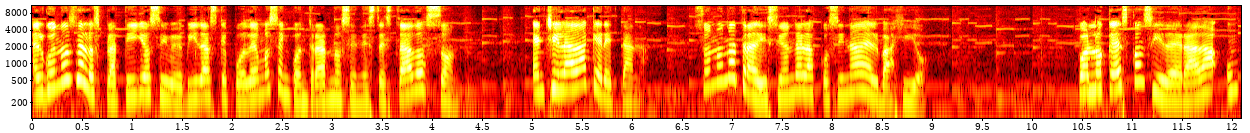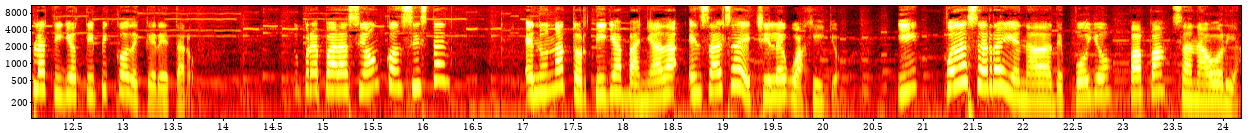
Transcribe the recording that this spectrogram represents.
Algunos de los platillos y bebidas que podemos encontrarnos en este estado son enchilada queretana. Son una tradición de la cocina del Bajío, por lo que es considerada un platillo típico de Querétaro. Su preparación consiste en una tortilla bañada en salsa de chile guajillo, y puede ser rellenada de pollo, papa, zanahoria.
